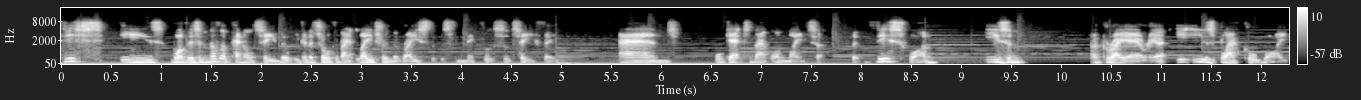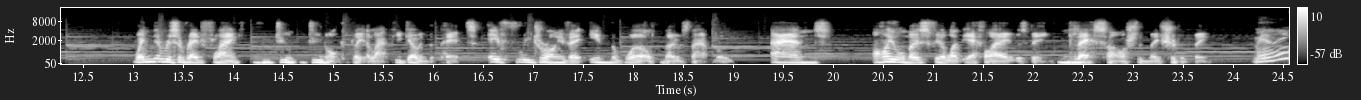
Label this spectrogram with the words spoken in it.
this is well. There's another penalty that we're going to talk about later in the race that was from Nicholas Latifi, and we'll get to that one later. But this one isn't a grey area. It is black or white. When there is a red flag, you do do not complete a lap. You go in the pits. Every driver in the world knows that rule, and I almost feel like the FIA was being less harsh than they should have been. Really?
